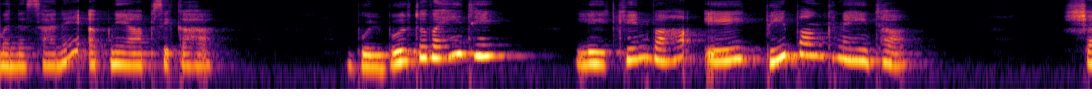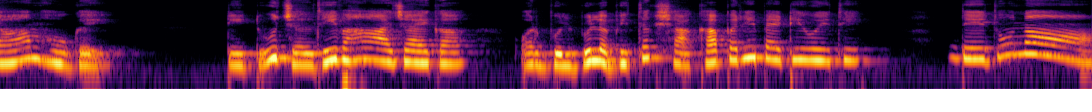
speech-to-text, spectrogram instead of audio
मनसा ने अपने आप से कहा। बुलबुल तो वहीं थी, लेकिन वहाँ एक भी पंख नहीं था। शाम हो गई। टीटू जल्द ही वहाँ आ जाएगा और बुलबुल अभी तक शाखा पर ही बैठी हुई थी। दे दो ना,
